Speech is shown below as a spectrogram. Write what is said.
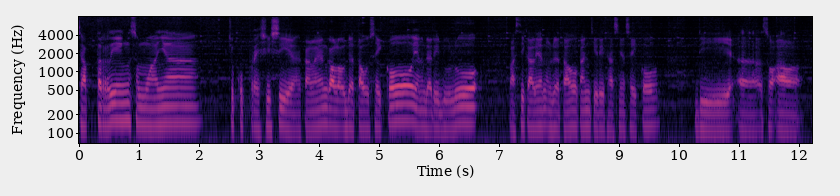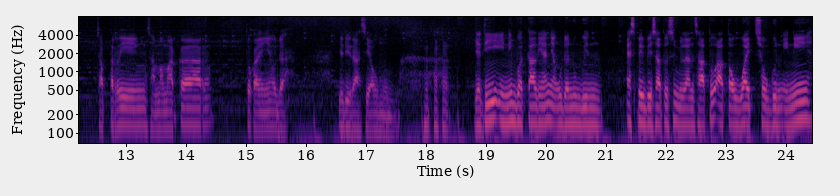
chaptering semuanya cukup presisi ya. Kalian kalau udah tahu Seiko yang dari dulu pasti kalian udah tahu kan ciri khasnya Seiko di uh, soal chaptering sama marker. Itu kayaknya udah jadi rahasia umum. Jadi ini buat kalian yang udah nungguin SPB 191 atau White Shogun ini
